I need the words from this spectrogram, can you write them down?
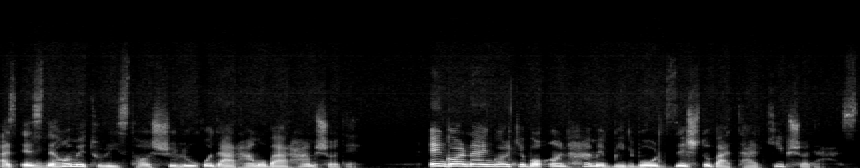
از ازدهام توریست ها شلوغ و درهم و برهم شده. انگار نه انگار که با آن همه بیلبورد زشت و بد ترکیب شده است.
